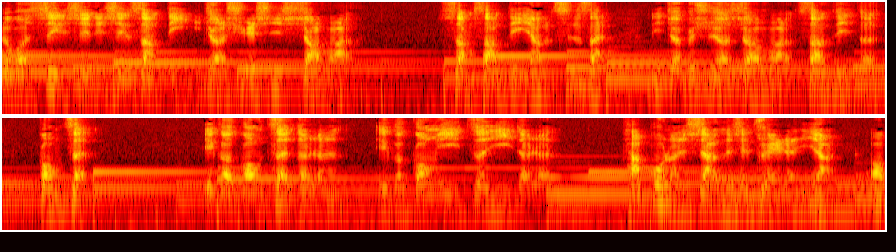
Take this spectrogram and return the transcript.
如果信心你信上帝，你就要学习效法像上帝一样的慈善，你就必须要效法上帝的公正。一个公正的人，一个公义正义的人，他不能像那些罪人一样，哦，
